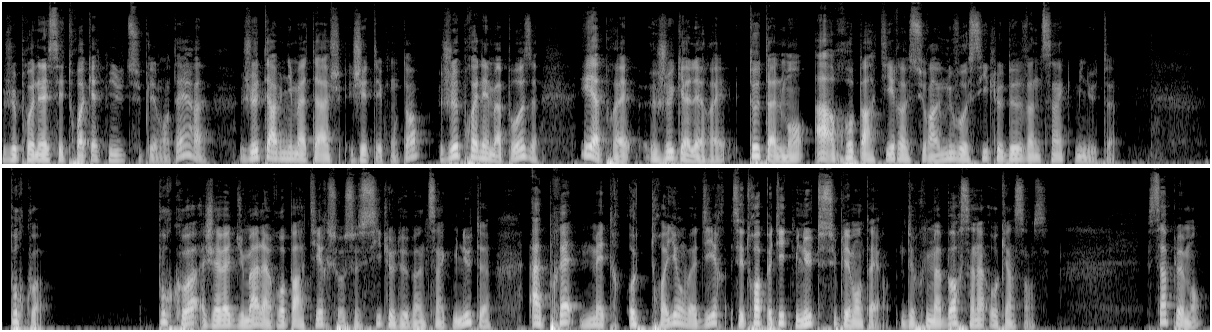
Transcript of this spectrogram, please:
Je prenais ces 3-4 minutes supplémentaires, je terminais ma tâche, j'étais content, je prenais ma pause, et après, je galérais totalement à repartir sur un nouveau cycle de 25 minutes. Pourquoi? Pourquoi j'avais du mal à repartir sur ce cycle de 25 minutes après m'être octroyé, on va dire, ces 3 petites minutes supplémentaires? De prime abord, ça n'a aucun sens. Simplement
